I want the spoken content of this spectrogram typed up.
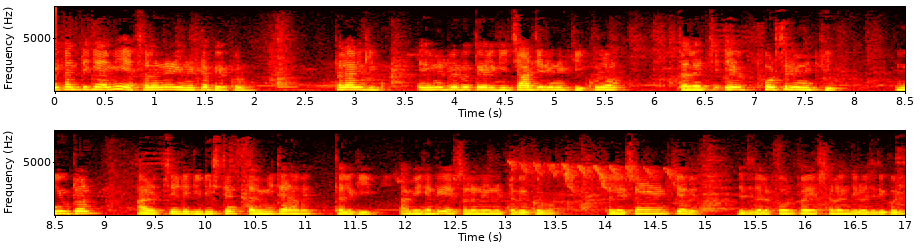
এখান থেকে আমি এফসেলনের ইউনিটটা বের করব। তাহলে আমি কি ইউনিট বের করতে গেলে কি চার্জের ইউনিট কি কুলম তাহলে হচ্ছে এ ফোর্সের ইউনিট কি? নিউটন। আর হচ্ছে এটা কি ডিস্টেন্স তাহলে মিটার হবে। তাহলে কি, আমি এখান থেকে এফসেলনের ইউনিটটা বের করব। তাহলে এফসেলন ইউনিট কী হবে? যদি তাহলে ফোর বাই এফসেলন জিরো যদি করি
